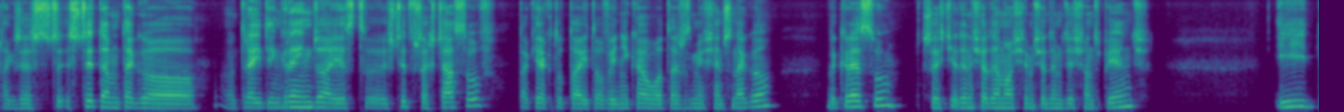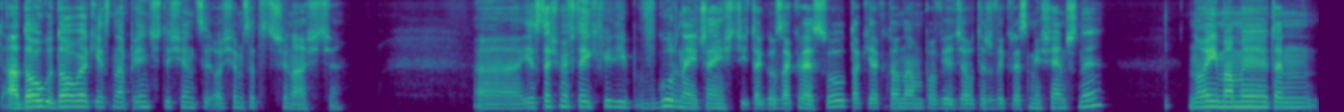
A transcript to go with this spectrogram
Także szczy, szczytem tego trading range'a jest e, szczyt wszechczasów, tak jak tutaj to wynikało też z miesięcznego wykresu 617875 i a doł, dołek jest na 5813. E, Jesteśmy w tej chwili w górnej części tego zakresu, tak jak to nam powiedział też wykres miesięczny. No i mamy ten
